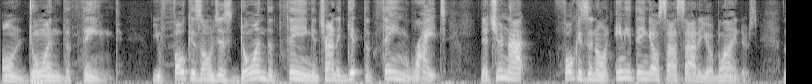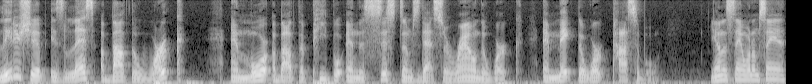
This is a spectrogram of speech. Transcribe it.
on doing the thing. You focus on just doing the thing and trying to get the thing right that you're not focusing on anything else outside of your blinders. Leadership is less about the work and more about the people and the systems that surround the work and make the work possible. You understand what I'm saying?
